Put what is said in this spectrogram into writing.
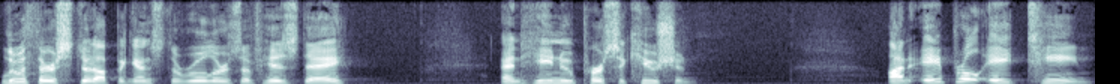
Luther stood up against the rulers of his day, and he knew persecution. On April 18,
